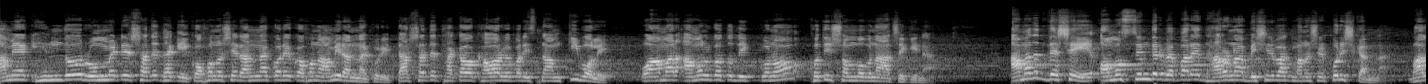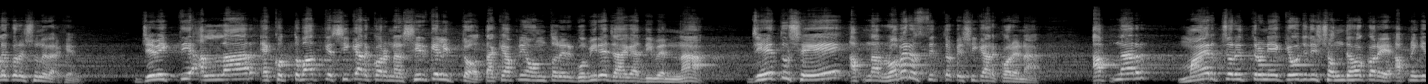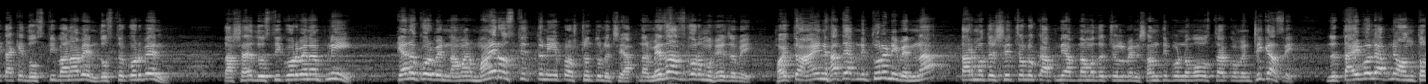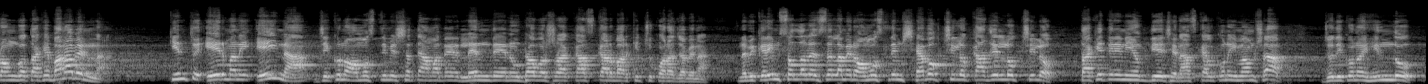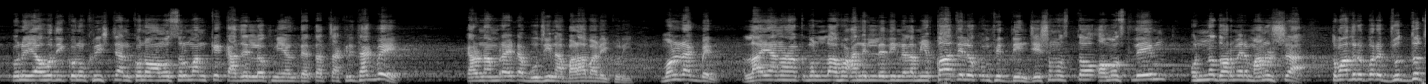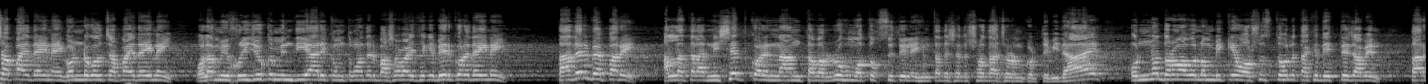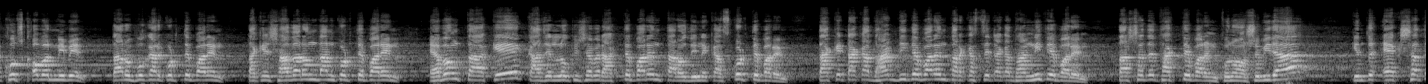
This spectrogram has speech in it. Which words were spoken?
আমি এক হিন্দু রুমমেটের সাথে থাকি। কখনো সে রান্না করে, কখনো আমি রান্না করি। তার সাথে থাকা ও খাওয়ার ব্যাপারে ইসলাম কি বলে? ও আমার আমলগত দিক কোনো ক্ষতির সম্ভাবনা আছে কিনা আমাদের দেশে অমুসলিমদের ব্যাপারে ধারণা বেশিরভাগ মানুষের পরিষ্কার না। ভালো করে শুনে রাখেন। যে ব্যক্তি আল্লাহর একত্ববাদকে স্বীকার করে না, শিরকে লিপ্ত, তাকে আপনি অন্তরের গভীরে জায়গা দিবেন না। যেহেতু সে আপনার রবের অস্তিত্বকে স্বীকার করে না। আপনার মায়ের চরিত্র নিয়ে কেউ যদি সন্দেহ করে, আপনি কি তাকে দোস্তি বানাবেন, দোস্ত করবেন? তার সাথে দোস্তি করবেন আপনি? কেন করবেন না? আমার মায়ের অস্তিত্ব নিয়ে প্রশ্ন তুলেছে, আপনার মেজাজ গরম হয়ে যাবে। হয়তো আইন হাতে আপনি তুলে নেবেন না, তার মধ্যে সে চলুক, আপনি আপনার মতো চলবেন, শান্তিপূর্ণ ব্যবস্থা করবেন, ঠিক আছে। তাই বলে আপনি অন্তরঙ্গ তাকে বানাবেন না। কিন্তু এর মানে এই না, যে কোনো অমুসলিমের সাথে আমাদের লেনদেন উঠা বসা কাজ কারবার কিছু করা যাবে না। নবী করিম সাল্লা সাল্লামের অমুসলিম সেবক ছিল, কাজের লোক ছিল, তাকে তিনি নিয়োগ দিয়েছেন। আজকাল কোনো ইমাম সাহেব যদি কোনো হিন্দু, কোনো ইয়াহুদি, কোনো খ্রিস্টান, কোনো অমুসলমানকে কাজের লোক নিয়োগ দেয়, তার চাকরি থাকবে? কারণ আমরা এটা বুঝি না, বাড়াবাড়ি করি। মনে রাখবেন যে সমস্ত অমুসলিম, অন্য ধর্মের মানুষরা তোমাদের উপরে যুদ্ধ চাপায় দেয় নাই, গন্ডগোল চাপায় দেয় নাই ওলাম ইখরিজুকুম মিন দিয়ারিকুম, তোমাদের বাসাবাড়ি থেকে বের করে দেয় নাই তাদের ব্যাপারে আল্লাহ তালা নিষেধ করেন না, আন্তাবার রুহ মতকসিত ইলাইহিম, তাদের সাথে সদাচরণ করতে বিধায়। অন্য ধর্মাবলম্বী কেউ অসুস্থ হলে তাকে দেখতে যাবেন, তার খোঁজ খবর নেবেন, তার উপকার করতে পারেন, তাকে সাধারণ দান করতে পারেন এবং তাকে কাজের লোক হিসাবে রাখতে পারেন, তার অধীনে কাজ করতে পারেন, তাকে টাকা ধার দিতে পারেন, তার কাছ টাকা ধার নিতে পারেন, তার সাথে থাকতে পারেন, কোনো অসুবিধা। কিন্তু একসাথে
